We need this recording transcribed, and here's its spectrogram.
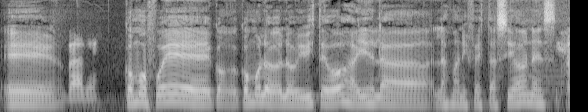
Eh, Dale. ¿Cómo fue, cómo, lo, lo viviste vos ahí en la- las manifestaciones eh,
